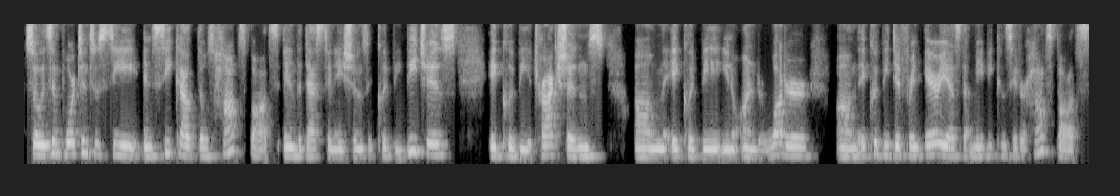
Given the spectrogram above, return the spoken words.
So it's important to see and seek out those hotspots in the destinations. It could be beaches, it could be attractions, um, it could be, you know, underwater. Um, it could be different areas that may be considered hotspots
